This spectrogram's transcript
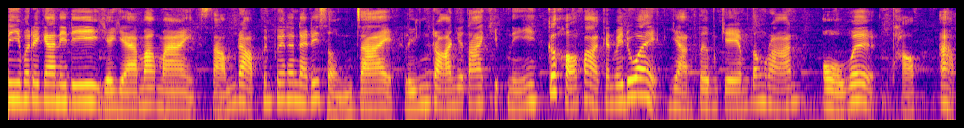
มีบริการดีๆเยอะแยะมากมายสำหรับเพื่อนๆท่านใดที่สนใจ ลิงก์ร้านอยู่ใต้คลิปนี้ ก็ขอฝากกันไว้ด้วย อยากเติมเกมต้องร้าน Over Top Up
